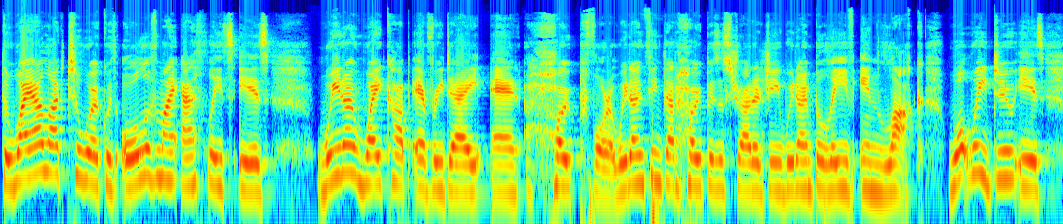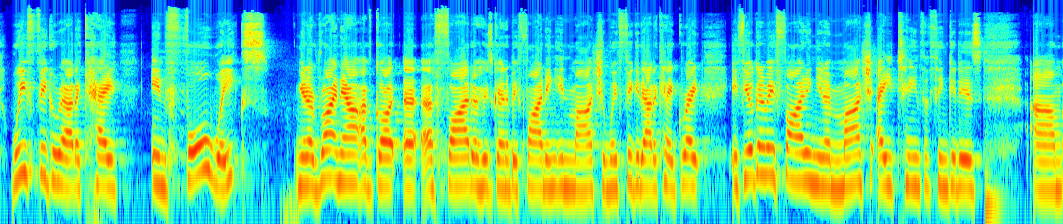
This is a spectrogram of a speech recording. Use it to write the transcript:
The way I like to work with all of my athletes is we don't wake up every day and hope for it. We don't think that hope is a strategy. We don't believe in luck. What we do is we figure out, okay, in four weeks, you know, right now I've got a, a, fighter who's going to be fighting in March, and we figured out, okay, great. If you're going to be fighting, you know, March 18th, I think it is, um,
